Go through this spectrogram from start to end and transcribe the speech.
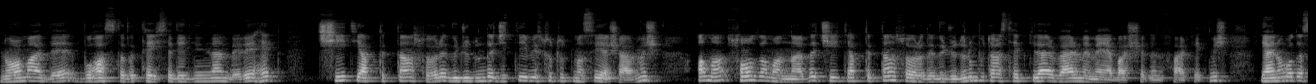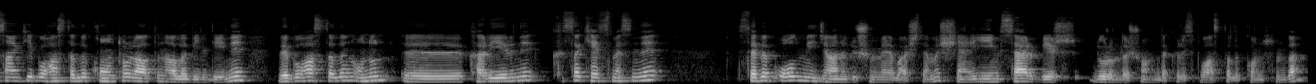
normalde bu hastalık teşhis edildiğinden beri hep cheat yaptıktan sonra vücudunda ciddi bir su tutması yaşarmış. Ama son zamanlarda cheat yaptıktan sonra da vücudunun bu tarz tepkiler vermemeye başladığını fark etmiş. Yani o da sanki bu hastalığı kontrol altına alabildiğini ve bu hastalığın onun e, kariyerini kısa kesmesini sebep olmayacağını düşünmeye başlamış. Yani iyimser bir durumda şu anda Chris bu hastalık konusunda.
